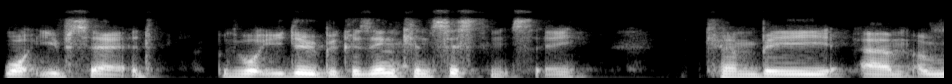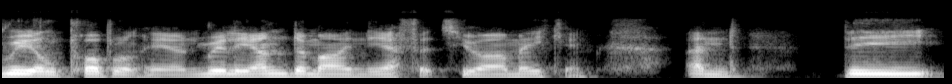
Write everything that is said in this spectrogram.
what you've said with what you do because inconsistency can be um, a real problem here and really undermine the efforts you are making. And the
